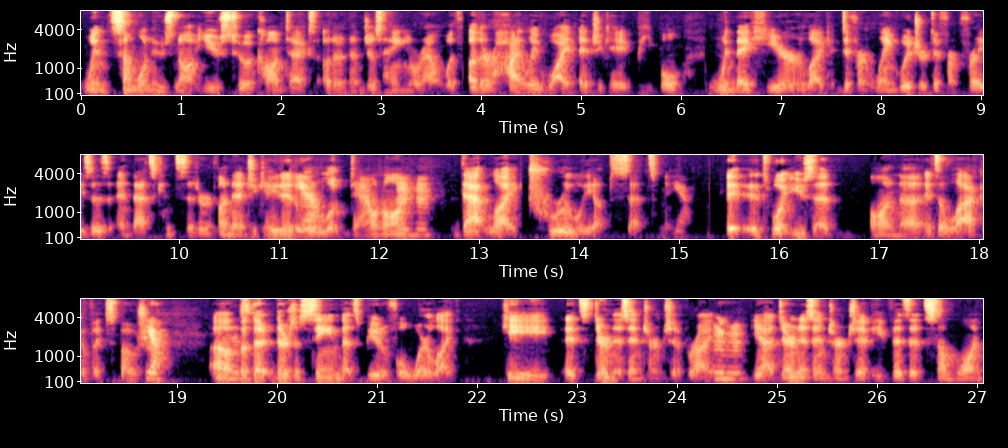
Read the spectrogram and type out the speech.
when someone who's not used to a context other than just hanging around with other highly white educated people when they hear like different language or different phrases and that's considered uneducated Yeah. or looked down on Mhm. that like truly upsets me. Yeah. It, it's what you said on uh, it's a lack of exposure. Yeah, Um, but there, there's a scene that's beautiful where like he it's during his internship, right? Mhm. Yeah, during his internship, he visits someone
